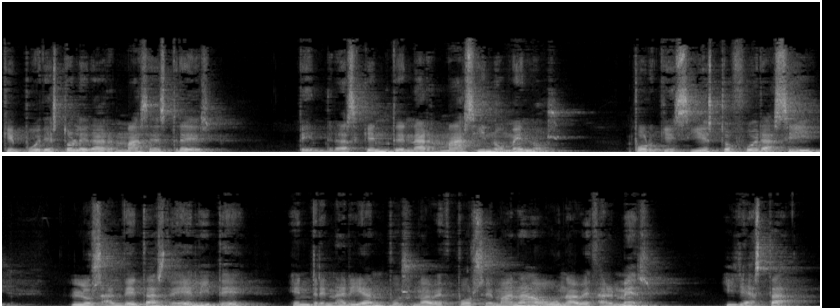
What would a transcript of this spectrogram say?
que puedes tolerar más estrés, tendrás que entrenar más y no menos. Porque si esto fuera así, los atletas de élite entrenarían pues una vez por semana o una vez al mes. Y ya está.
